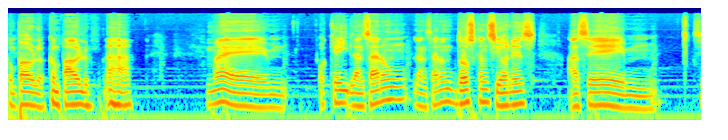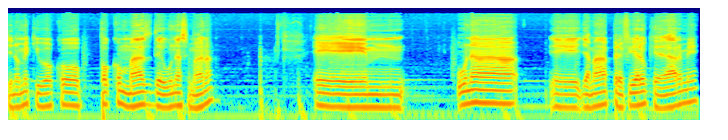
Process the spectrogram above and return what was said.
Con Pablo. con Pablo. Ajá. Mae, mm, ok, lanzaron, lanzaron dos canciones hace, mm, si no me equivoco, poco más de una semana. Eh, mm, una eh, llamada Prefiero Quedarme,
